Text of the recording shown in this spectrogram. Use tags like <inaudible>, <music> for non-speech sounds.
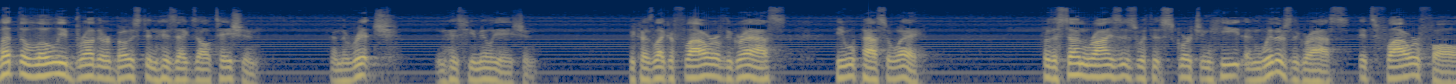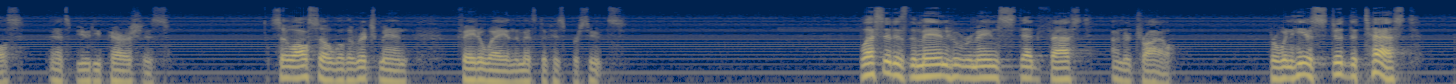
Let the lowly brother boast in his exaltation, and the rich in his humiliation. Because like a flower of the grass, he will pass away. For the sun rises with its scorching heat and withers the grass, its flower falls, and its beauty perishes. So also will the rich man fade away in the midst of his pursuits. Blessed is the man who remains steadfast under trial. For when he has stood the test,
